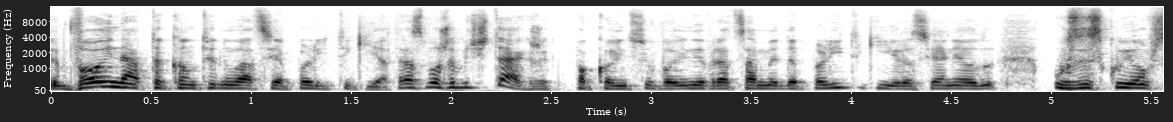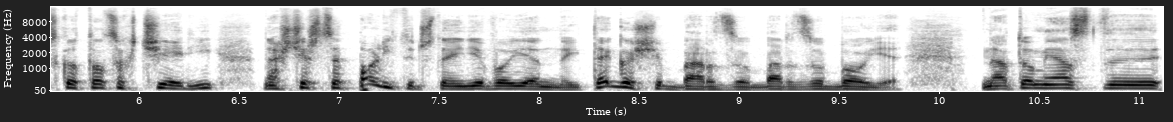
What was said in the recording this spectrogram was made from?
Wojna to kontynuacja polityki. A teraz może być tak, że po końcu wojny wracamy do polityki i Rosjanie uzyskują wszystko to, co chcieli na ścieżce politycznej, nie wojennej. Tego się bardzo, bardzo boję. Natomiast y,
